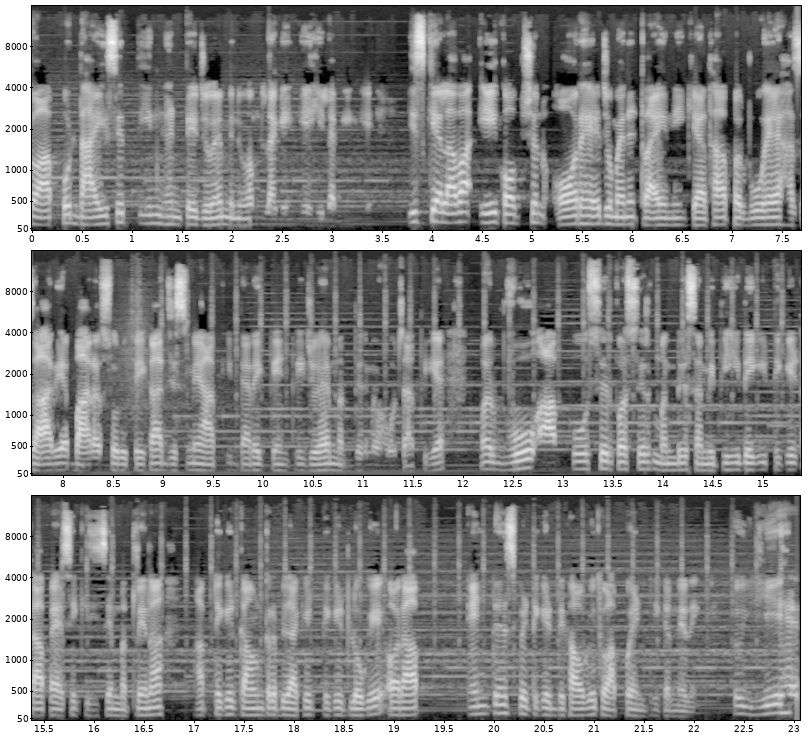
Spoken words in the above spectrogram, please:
तो आपको ढाई से तीन घंटे जो है मिनिमम लगेंगे ही लगेंगे। इसके अलावा एक ऑप्शन और है जो मैंने ट्राई नहीं किया था, पर वो है हज़ार या बारह सौ रुपये का, जिसमें आपकी डायरेक्ट एंट्री जो है मंदिर में हो जाती है। पर वो आपको सिर्फ़ और सिर्फ़ मंदिर समिति ही देगी। टिकट आप ऐसे किसी से मत लेना। आप टिकट काउंटर पर जाके टिकट लोगे और आप एंट्रेंस पे टिकट दिखाओगे तो आपको एंट्री करने देंगे। तो ये है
